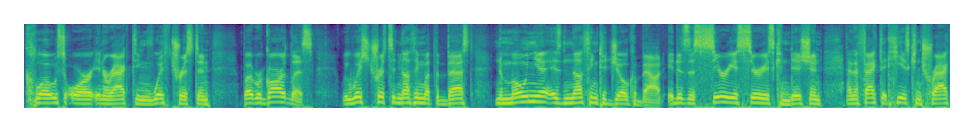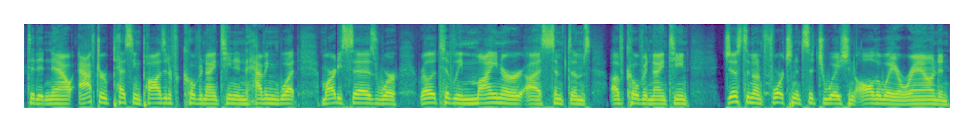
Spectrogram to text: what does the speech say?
close or interacting with Tristen. But regardless, we wish Tristen nothing but the best. Pneumonia is nothing to joke about. It is a serious, serious condition, and the fact that he has contracted it now after testing positive for COVID 19 and having what Marty says were relatively minor uh, symptoms of COVID 19, just an unfortunate situation all the way around. And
